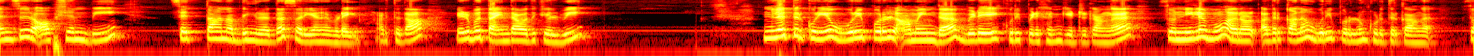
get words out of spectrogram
ஆன்சர் ஆப்ஷன் பி செத்தான் அப்படிங்கிறது தான் சரியான விடை. அடுத்ததா எழுபத்தைந்தாவது கேள்வி. நிலத்திற்குரிய உரிபொருள் அமைந்த விடையை குறிப்பிடுகன்னு கேட்டிருக்காங்க. ஸோ நிலமும் அதனோட அதற்கான உரிபொருளும் கொடுத்துருக்காங்க. ஸோ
